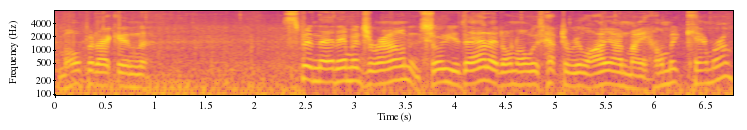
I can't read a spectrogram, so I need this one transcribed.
I'm hoping I can spin that image around and show you that. I don't always have to rely on my helmet camera.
